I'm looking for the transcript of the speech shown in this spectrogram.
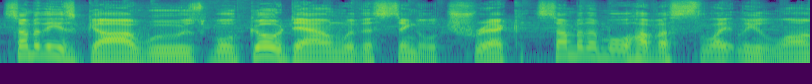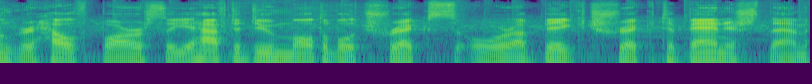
Some of these Gawus will go down with a single trick, some of them will have a slightly longer health bar, so you have to do multiple tricks or a big trick to banish them,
